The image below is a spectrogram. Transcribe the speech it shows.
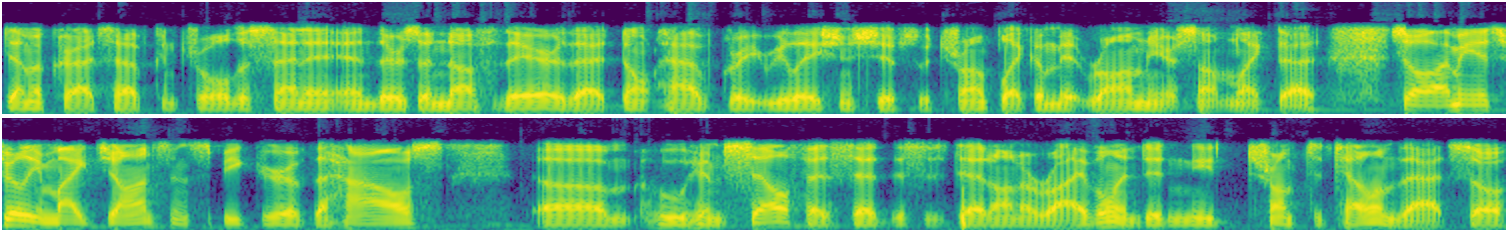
Democrats have control of the Senate, and there's enough there that don't have great relationships with Trump, like a Mitt Romney or something like that. So, I mean, it's really Mike Johnson, Speaker of the House, um, who himself has said this is dead on arrival and didn't need Trump to tell him that. So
